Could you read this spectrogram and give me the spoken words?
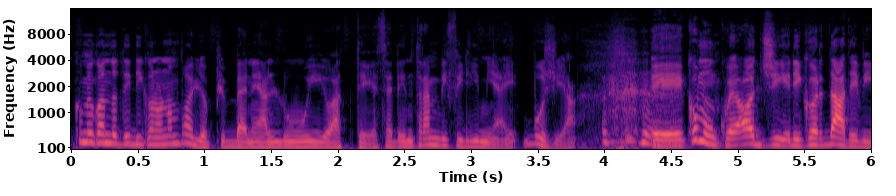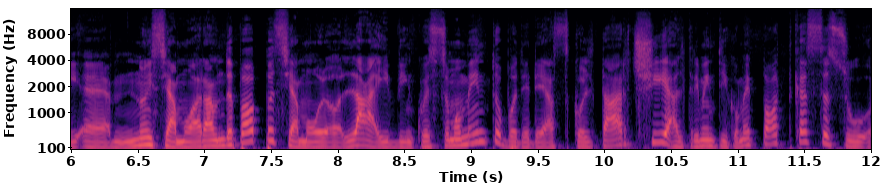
come quando ti dicono non voglio più bene a lui o a te, siete entrambi figli miei. Bugia. e comunque oggi ricordatevi, eh, noi siamo Around the Pop, siamo live in questo momento, potete ascoltarci, altrimenti come podcast su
